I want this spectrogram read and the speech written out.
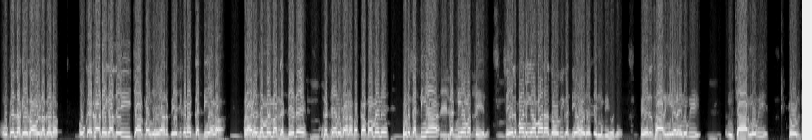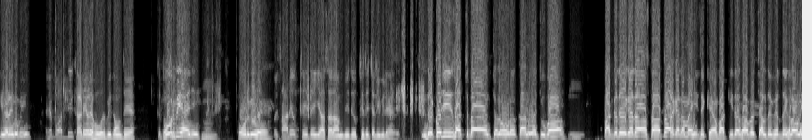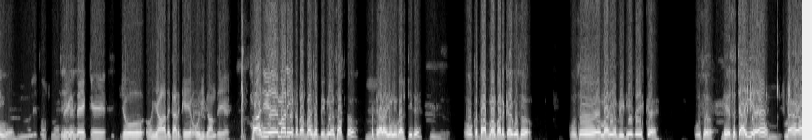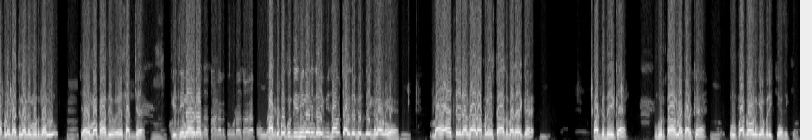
ਉਹ ਕੇ ਲਗੇ ਗਾਉਣ ਲੱਗਣ ਉਹ ਕੇ ਖਾੜੇਗਾ ਦੇ ਹੀ 4-5000 ਰੁਪਏ ਚ ਕਹਣਾ ਗੱਡੀਆਂ ਦਾ ਪੁਰਾਣੇ ਸਮੇਂ ਮੈਂ ਗੱਡੇ ਤੇ ਗੱਡਿਆਂ ਨੂੰ ਦਾਣਾ ਪੱਕਾ ਪਾਵੇਂ ਨੇ। ਹੁਣ ਗੱਡੀਆਂ ਗੱਡੀਆਂ ਮੈਂ ਤੇਲ। ਤੇਲ ਪਾਣੀ ਦਾ ਮਾਰਾ ਦੋ ਵੀ ਗੱਡੀਆਂ ਹੋ ਜਾਏ ਤਿੰਨ ਵੀ ਹੋ ਜਾਏ ਫਿਰ ਸਾਰੰਗੀ ਵਾਲੇ ਨੂੰ ਵੀ ਚਾਰ ਨੂੰ ਵੀ ਢੋਲਕੀ ਵਾਲੇ ਨੂੰ ਵੀ। ਅੱਛਾ ਪੁਆਧੀ ਖਾੜੇ ਵਾਲੇ ਹੋਰ ਵੀ ਗਾਉਂਦੇ ਆ। ਹੋਰ ਵੀ ਹੈ ਜੀ। ਹੋਰ ਵੀ ਹੈ। ਸਾਰੇ ਉੱਥੇ ਤੇ ਆਸਾਰਾਮ ਜੀ ਦੇ ਉੱਥੇ ਤੇ ਚਲੀ ਵੀ ਲੈ ਗਏ ਦੇਖੋ ਜੀ ਸੱਚ ਤਾਂ ਚਲੋ ਹੁਣ ਕਾਹਨੂੰ ਹੈ ਚੂਬਾ। ਪੱਗ ਦੇ ਕੇ ਤਾਂ ਉਸਤਾਦ ਧਾਰ ਕੇ ਤਾਂ ਮੈਂ ਹੀ ਸਿੱਖਿਆ ਬਾਕੀ ਤਾਂ ਸਭ ਚੱਲਦੇ ਫਿਰਦੇ ਖਿਲਾਉਣੇ ਹੀ ਹੈ ਠੀਕ ਹੈ ਦੇਖ ਕੇ ਜੋ ਯਾਦ ਕਰਕੇ ਉਹੀ ਗਾਉਂਦੇ ਆ। ਹਾਂਜੀ ਇਹ ਮਾਰੀਆਂ ਕਿਤਾਬਾਂ ਛਪੀ ਵੀਆਂ ਸੱਤ ਪਟਿਆਲਾ ਯੂਨੀਵਰਸਿਟੀ ਦੇ। ਉਹ ਕਿਤਾਬਾਂ ਪੜ੍ਹ ਕੇ ਕੁਛ ਕੁਛ ਮਾਰੀਆਂ ਵੀਡੀਓ ਦੇਖ ਕੇ ਕੁਛ ਇਹ ਸਚਾਈ ਹੈ। ਮੈਂ ਆਪਣੇ ਬਚਨਾਂ ਦੇ ਮੁੜਦਾ ਨਹੀਂ। ਚਾਹੇ ਮੈਂ ਪਾ ਦਿਓ ਇਹ ਸੱਚ ਹੈ। ਕਿਸੇ ਨੇ ਸਾਰਾ ਰਿਕਾਰਡ ਆ ਸਾਰਾ ਪਾਉਂਗਾ ਪੱਗ ਪੁੱਗ ਕਿਸੇ ਨੇ ਨਹੀਂ ਦੇਈ ਵੀ ਸਭ ਚੱਲਦੇ ਫਿਰਦੇ ਹੀ ਖਿਲਾਉਣੇ ਆ। ਮੈਂ 13 ਸਾਲ ਆਪਣੇ ਉਸਤਾਦ ਪਰ ਰਹਿ ਕੇ ਪੱਗ ਦੇ ਕੇ ਗੁਰਧਾਰਨਾ ਕਰਕੇ ਉਪਾ ਗਾਉਣ ਦੀਆਂ ਬਰੀਕੀਆਂ ਸਿੱਖੀਆਂ।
